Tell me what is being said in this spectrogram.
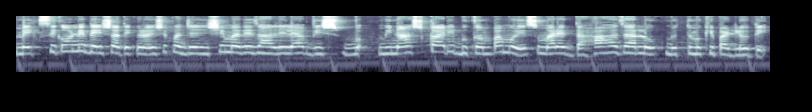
मेक्सिकोने देशात एकोणीसशे पंच्याऐंशी मध्ये झालेल्या विश्व विनाशकारी भूकंपामुळे सुमारे दहा हजार लोक मृत्युमुखी पडले होते.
